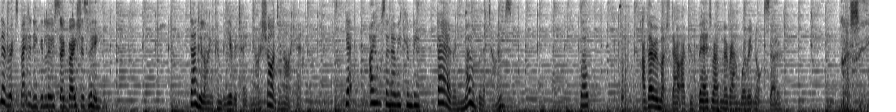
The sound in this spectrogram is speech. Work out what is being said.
Never expected he could lose so graciously. Dandelion can be irritating, I shan't deny it. Yet, I also know he can be fair and noble at times. Well, I very much doubt I could bear to have him around were it not so. I see.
